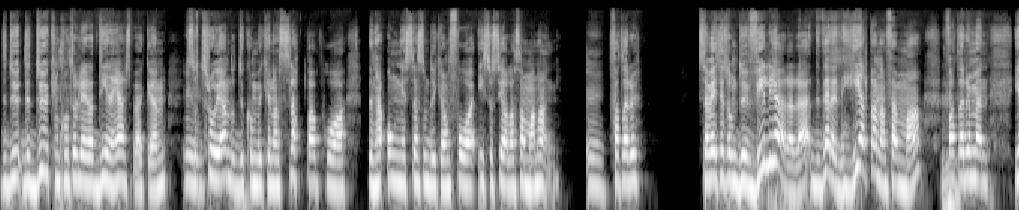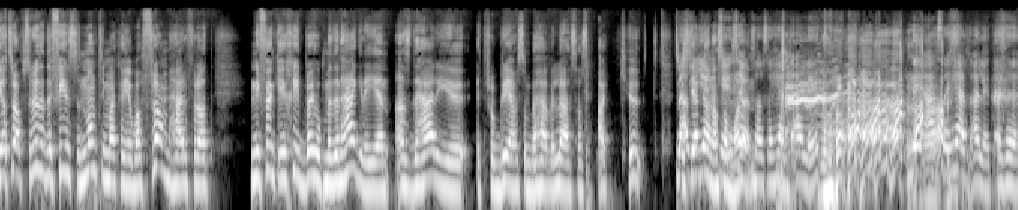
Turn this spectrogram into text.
det du, det du kan kontrollera dina hjärnspöken Mm. så tror jag ändå att du kommer kunna släppa på den här ångesten som du kan få i sociala sammanhang. Mm. Fattar du? Sen vet jag inte om du vill göra det. Det där är en helt annan femma. Fattar du? Men jag tror absolut att det finns någonting man kan jobba fram här för att ni funkar ju skitbra ihop med den här grejen. Alltså det här är ju ett problem som behöver lösas akut. Men Speciellt innan jag kan ju sommaren. alltså, helt ärligt. Nej, alltså helt ärligt. Alltså,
